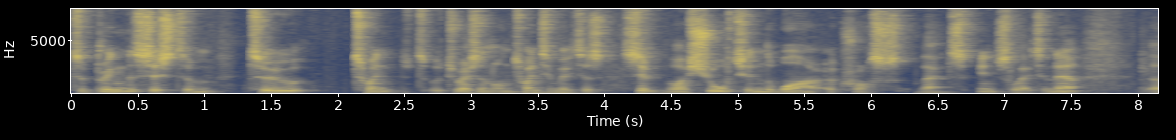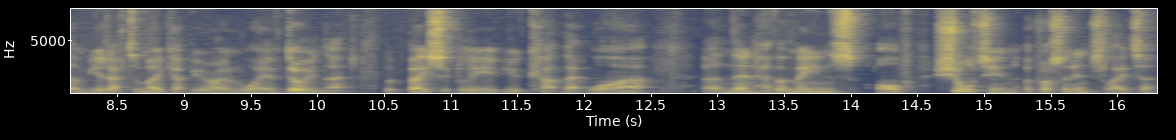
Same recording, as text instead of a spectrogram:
to bring the system to, 20, to resonant on 20 meters simply by shorting the wire across that insulator. Now, um, you'd have to make up your own way of doing that, but basically if you cut that wire and then have a means of shorting across an insulator,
